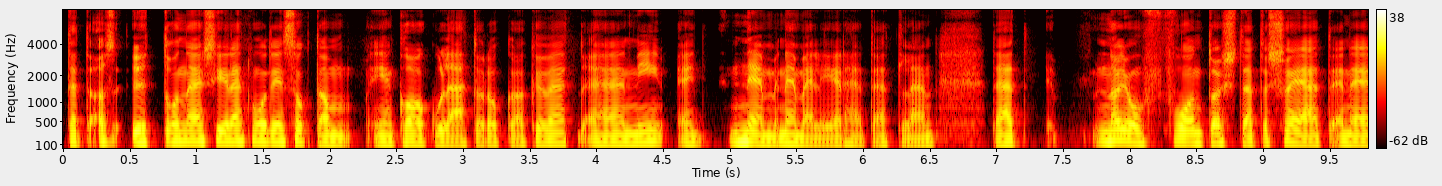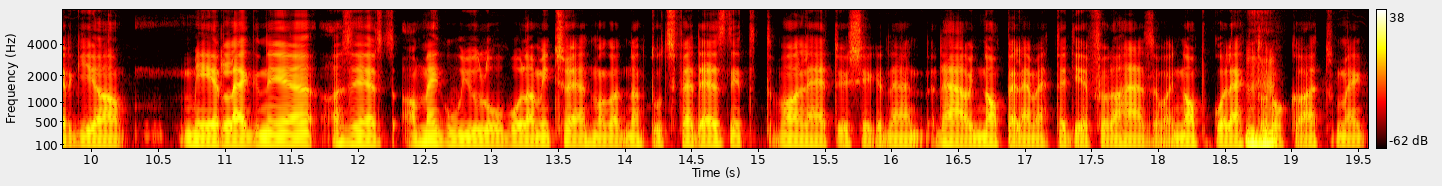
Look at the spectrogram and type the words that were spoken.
tehát az 5 tonnás életmód, én szoktam ilyen kalkulátorokkal követni, egy nem, nem elérhetetlen. Tehát nagyon fontos, tehát a saját energia mérlegnél azért a megújulóból, amit saját magadnak tudsz fedezni, tehát van lehetőséged rá, rá hogy napelemet tegyél föl a házra, vagy napkollektorokat, uh-huh. meg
